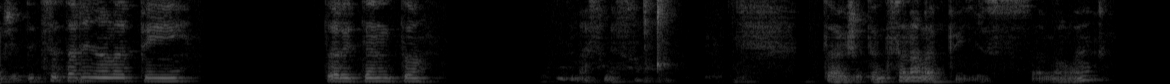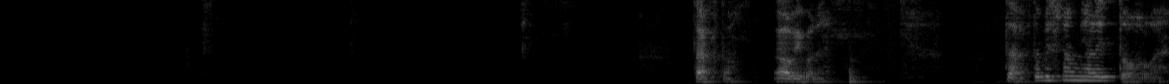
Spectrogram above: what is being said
Takže teď se tady nalepí tady tento nesmysl. Takže ten se nalepí semhle. Tak to. Jo, výborně. Tak, to bychom měli tohle.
